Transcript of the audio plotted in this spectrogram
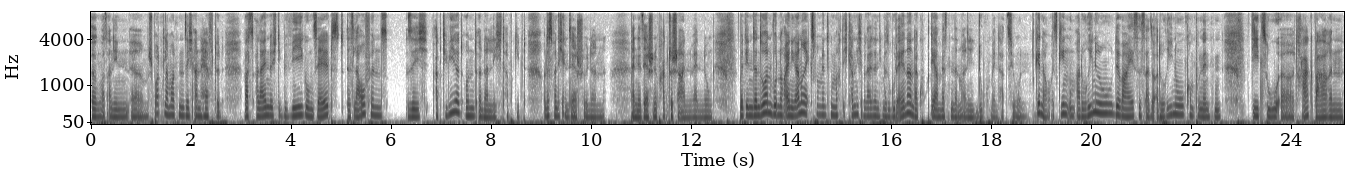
irgendwas an den ähm, Sportklamotten sich anheftet, was allein durch die Bewegung selbst des Laufens sich aktiviert und äh, dann Licht abgibt. Und das fand ich einen sehr schönen, eine sehr schöne praktische Anwendung. Mit den Sensoren wurden noch einige andere Experimente gemacht. Ich kann mich aber leider nicht mehr so gut erinnern. Da guckt ihr am besten dann mal in die Dokumentation. Genau, es ging um Arduino-Devices, also Arduino-Komponenten, die zu äh, tragbaren,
